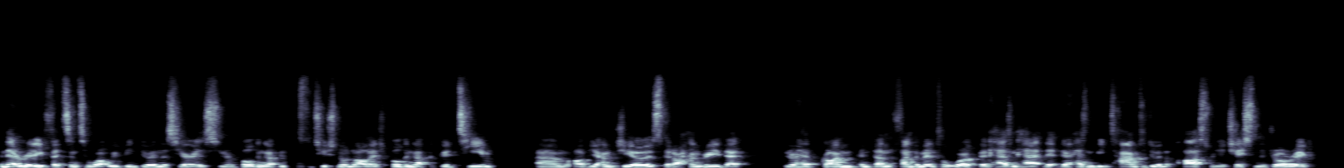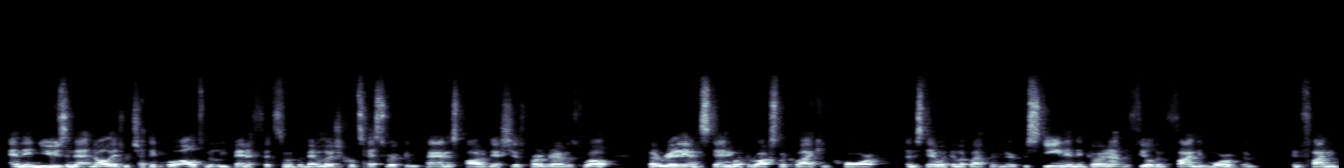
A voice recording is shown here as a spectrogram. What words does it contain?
And that really fits into what we've been doing this year is, you know, building up institutional knowledge, building up a good team um, of young geos that are hungry, that, you know, have gone and done the fundamental work that hasn't had, that there hasn't been time to do in the past when you're chasing the drill rig. And then using that knowledge, which I think will ultimately benefit some of the metallurgical test work that we plan as part of next year's program as well. But really understanding what the rocks look like in core, understand what they look like when they're pristine, and then going out in the field and finding more of them and finding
